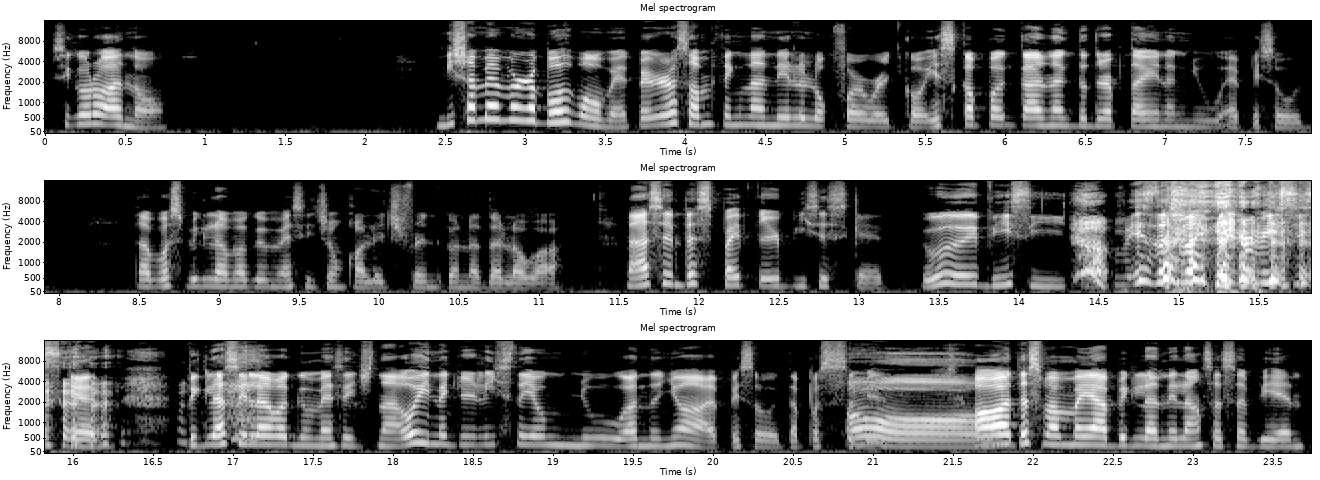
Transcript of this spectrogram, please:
siguro ano, hindi siya memorable moment, pero something na nilook forward ko is kapag ka nagda-drop tayo ng new episode, tapos bigla mag-message yung college friend ko na dalawa. As in, despite their busy schedule, uy, busy, is despite their busy schedule, bigla sila mag-message na, uy, nag-release na yung new, ano nyo, episode. Tapos sabi, Oh. Oo, tapos mamaya bigla nilang sasabihin,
